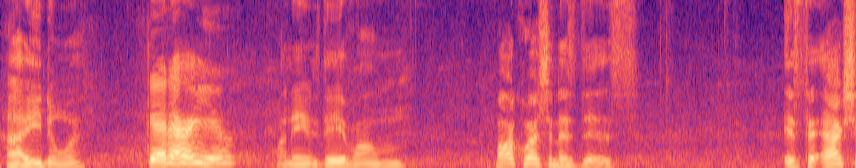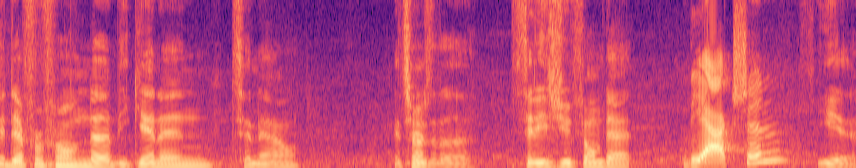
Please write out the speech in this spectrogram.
How are you doing? Good. How are you? My name is Dave. Um, my question is this: Is the action different from the beginning to now, in terms of the cities you filmed at? The action. Yeah.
